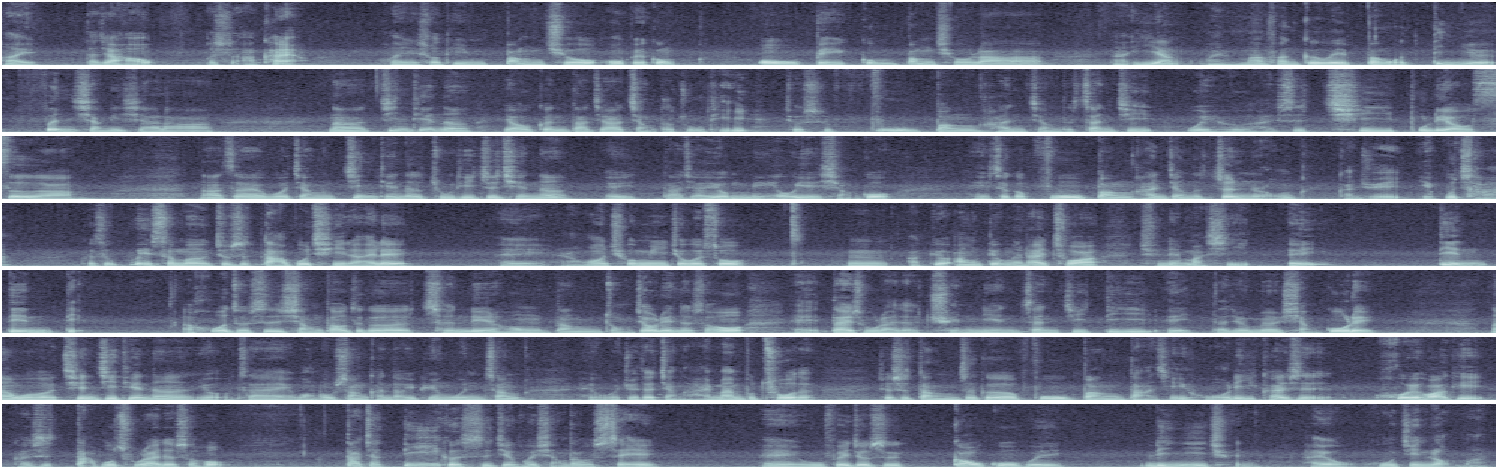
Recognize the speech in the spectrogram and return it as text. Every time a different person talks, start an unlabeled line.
嗨，大家好，我是阿凯啊，欢迎收听棒球欧北贡欧北贡棒球啦。那一样，哎，麻烦各位帮我订阅、分享一下啦。那今天呢，要跟大家讲的主题就是富邦悍将的战绩为何还是起不了色啊？那在我讲今天的主题之前呢，诶，大家有没有也想过，诶，这个富邦悍将的阵容感觉也不差，可是为什么就是打不起来嘞？诶，然后球迷就会说，嗯，阿叫昂中的来抓，训练嘛是，诶，点点点。啊，或者是想到这个陈连红当总教练的时候，哎，带出来的全年战绩第一，哎，大家有没有想过嘞？那我前几天呢，有在网络上看到一篇文章，哎，我觉得讲的还蛮不错的，就是当这个富邦打击火力开始会花给开始打不出来的时候，大家第一个时间会想到谁？哎，无非就是高国辉、林奕泉还有胡金龙嘛。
